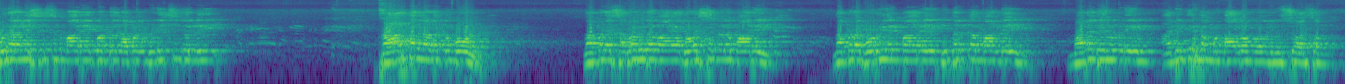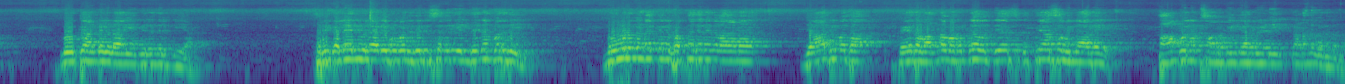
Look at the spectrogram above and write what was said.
ഊരാളി ശിഷ്യന്മാരെ കൊണ്ട് നമ്മൾ വിളിച്ചു ചൊല്ലി പ്രാർത്ഥന നടക്കുമ്പോൾ നമ്മുടെ സമവിധമായ ദോഷങ്ങൾ മാറി നമ്മുടെ പൂർവികന്മാരെയും പിതർക്കന്മാരുടെയും മനദൈവങ്ങളുടെയും അനുഗ്രഹം ഉണ്ടാകുമെന്നുള്ള വിശ്വാസം നൂറ്റാണ്ടുകളായി നിലനിൽക്കുകയാണ്. ശ്രീ കല്ലേരി ഊരാളി ഭവന തിരുസന്നിധിയിൽ ദിനം പ്രതി നൂറുകണക്കിന് ഭക്തജനങ്ങളാണ് ജാതിമത ഭേദ വർണവർഗ വ്യത്യാസ വ്യത്യാസമില്ലാതെ താമ്പൂലം സമർപ്പിക്കാൻ വേണ്ടി കടന്നു വരുന്നത്.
